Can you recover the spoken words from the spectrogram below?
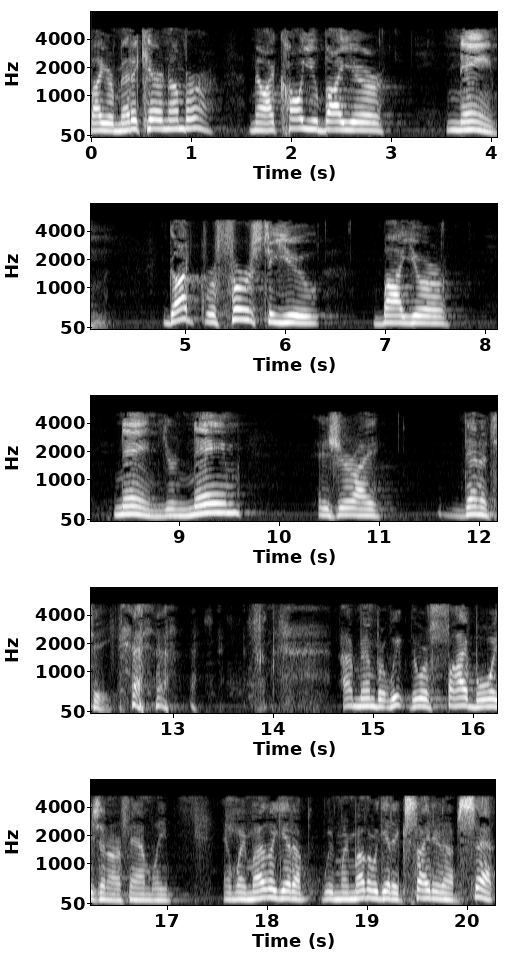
by your Medicare number. No, I call you by your name. God refers to you by your name. Your name is your identity. I remember we, there were five boys in our family, and when mother get up, when my mother would get excited and upset,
